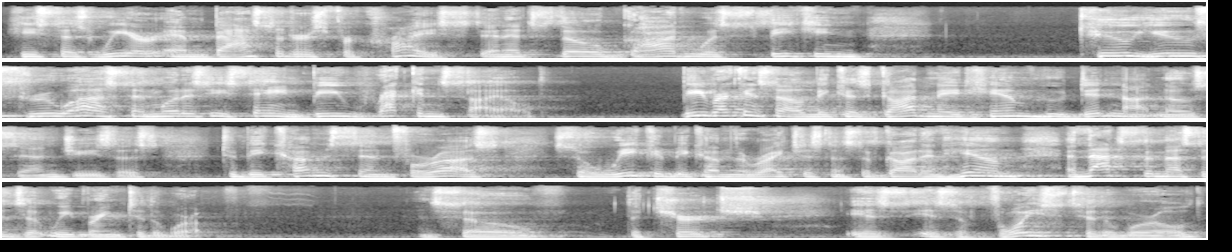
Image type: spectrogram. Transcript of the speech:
he says we are ambassadors for Christ. And it's though God was speaking to you through us. And what is he saying? Be reconciled. Be reconciled because God made him who did not know sin, Jesus, to become sin for us so we could become the righteousness of God in him. And that's the message that we bring to the world. And so the church is, is a voice to the world.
